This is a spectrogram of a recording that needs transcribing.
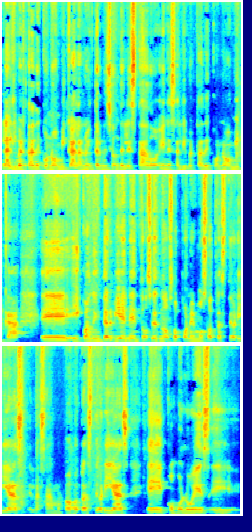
la libertad económica, la no intervención del Estado en esa libertad económica, eh, y cuando interviene, entonces nos oponemos a otras teorías, las otras teorías eh, como lo es, eh,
